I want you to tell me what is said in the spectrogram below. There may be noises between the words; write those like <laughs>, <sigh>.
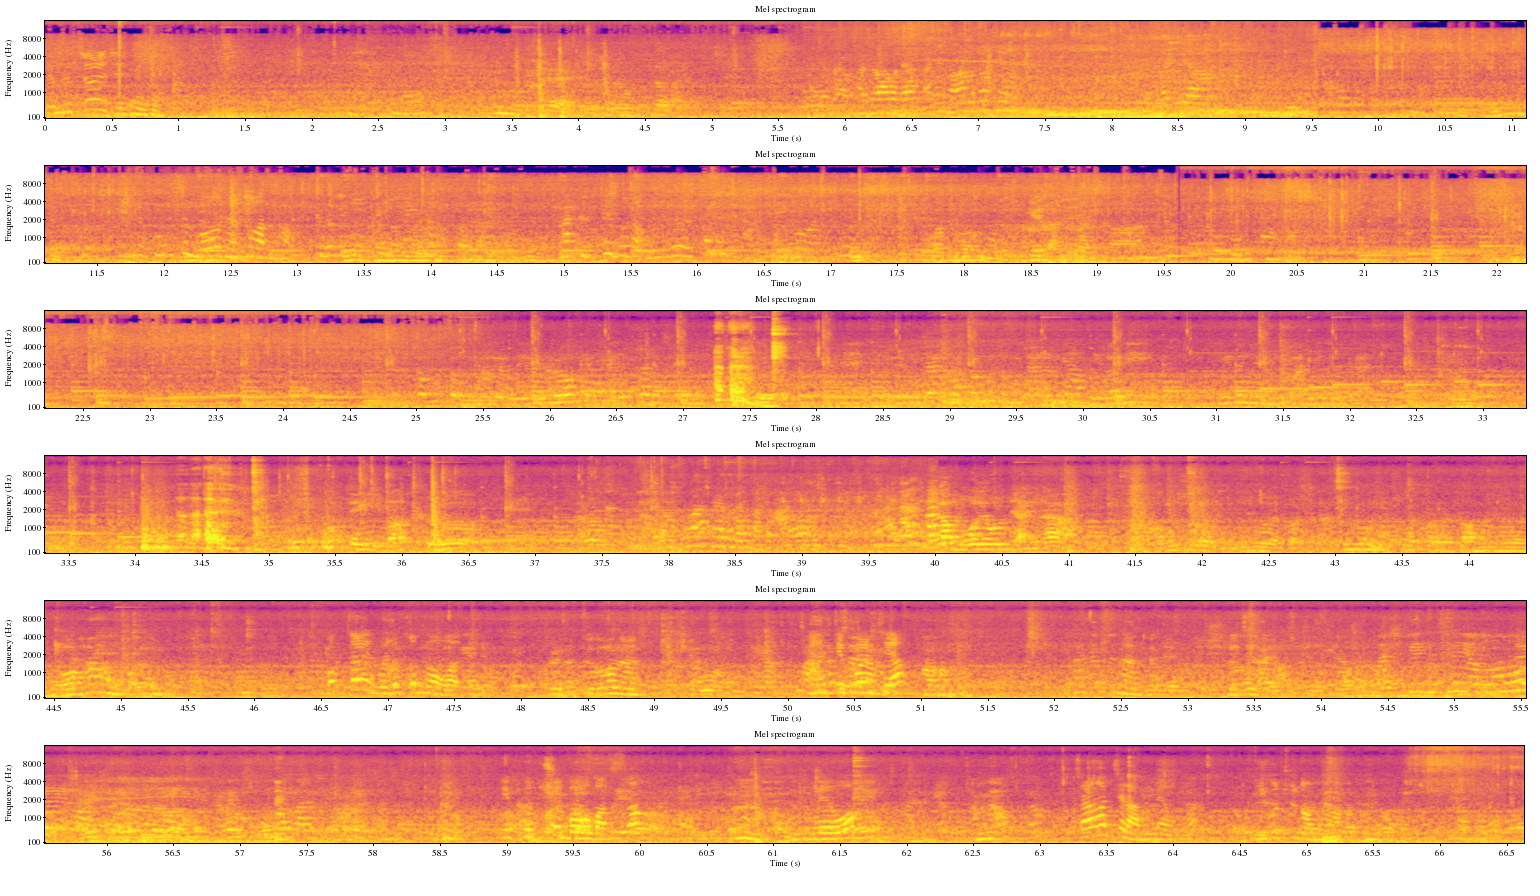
냄새 쩔지? 좀 먹어도 될 것 같아. 아, 그때보다 오늘은 소금이 다 껍데기 이만큼 내가 먹으려는 게 아니라 아버지가 먹을 것이다. 껍데기 무조건 먹어야 돼. 그래서 그거는 아? 사장님한테 돼지 알지? 이 고추 먹어봤어? 응. 매워? 안 매워. 장아찌 안 매운가? 이것도 안 매워. 나쁜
